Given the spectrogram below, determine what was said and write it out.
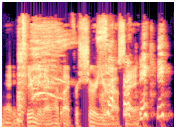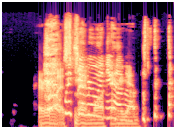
Yeah, you threw me there. I thought for sure you were going to say paralyzed Whichever man walking you have again.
